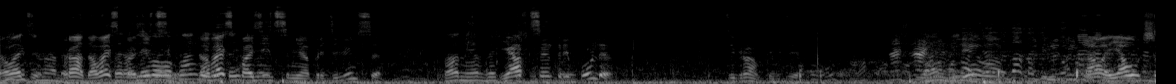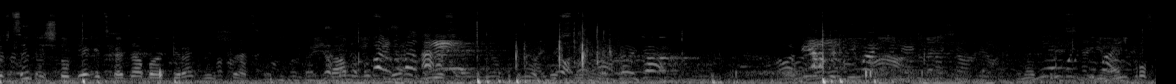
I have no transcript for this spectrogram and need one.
Давайте, брат, давай с позициями, давай с позициями определимся. Ладно, я в защите. Я в центре поля. Тигран, ты где? Давай, я лучше в центре, что бегать, хотя бы отбирать, защищаться. Там уже они просто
